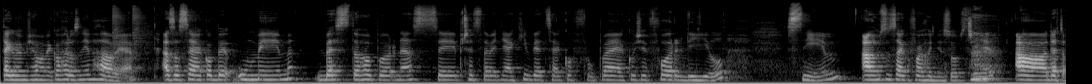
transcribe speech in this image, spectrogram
tak vím, že mám jako hrozně v hlavě. A zase jakoby umím bez toho porna si představit nějaký věci jako úplně jakože for deal s ním, ale musím se jako fakt hodně soustředit a jde to.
